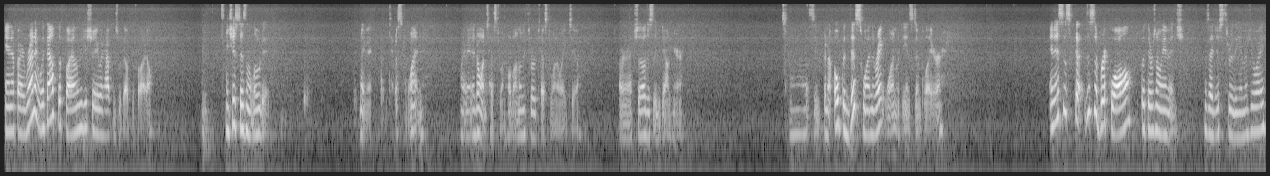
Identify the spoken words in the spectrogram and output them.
And if I run it without the file, let me just show you what happens without the file. It just doesn't load it. Wait a minute, test one. Wait a minute, I don't want test one. Hold on, let me throw test one away too. Or actually, I'll just leave it down here. Uh, let's see, we're going to open this one, the right one, with the instant player. And this is this is a brick wall, but there's no image because I just threw the image away.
